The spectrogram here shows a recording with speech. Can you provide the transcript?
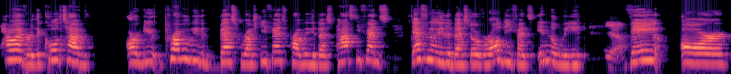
However, the Colts have argue probably the best rush defense, probably the best pass defense, definitely the best overall defense in the league Yeah. they are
